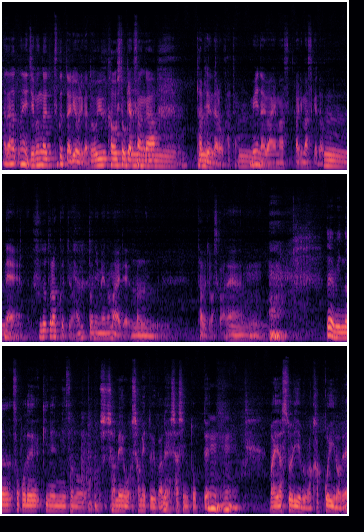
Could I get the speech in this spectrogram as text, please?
なかなかね自分が作った料理がどういう顔してお客さんがうん。食べてるんだろうかと、うん。見えない場合もありますけど、うん。ねフードトラックっていうのは本当に目の前でうん。食べてますからね、うん。でみんなそこで記念にその写メを写メというかね写真撮って、うんうんまあ、エアストリームがかっこいいので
